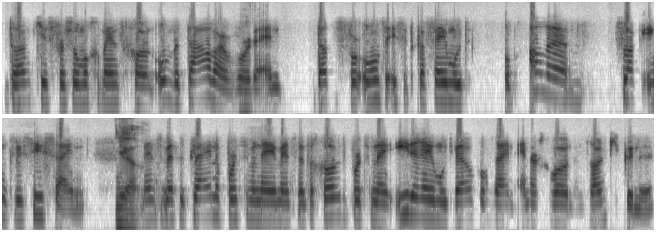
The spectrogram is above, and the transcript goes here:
drankjes voor sommige mensen gewoon onbetaalbaar worden. En dat is voor ons is het café moet op alle vlakken inclusief zijn. Ja. Mensen met een kleine portemonnee, mensen met een grote portemonnee, iedereen moet welkom zijn en er gewoon een drankje kunnen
